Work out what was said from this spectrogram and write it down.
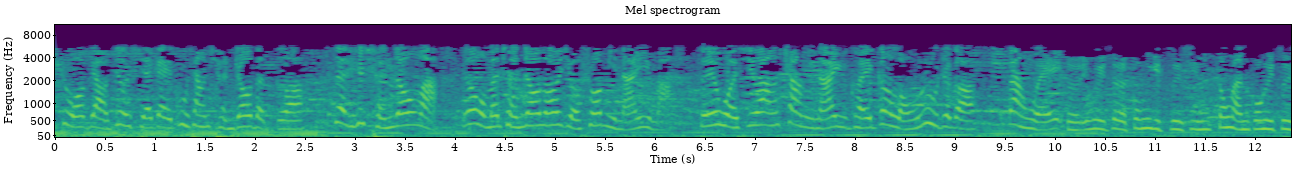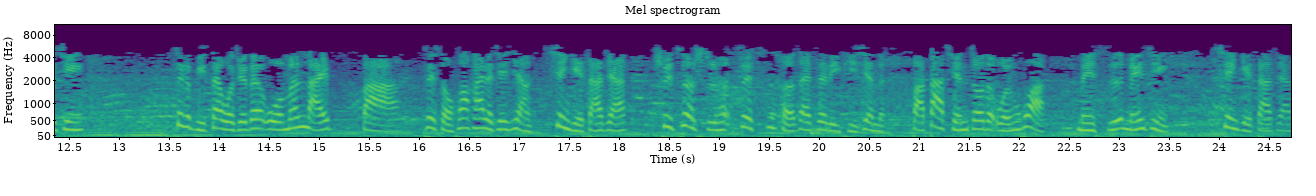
是我表舅写给故乡泉州的歌。这里是泉州嘛，因为我们泉州都有说闽南语嘛，所以我希望唱闽南语可以更融入这个范围。呃，因为这个公益之心，东南的公益之心，这个比赛我觉得我们来把这首花开的街巷献给大家，所以这适合最适合在这里体现的，把大泉州的文化、美食、美景献给大家。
